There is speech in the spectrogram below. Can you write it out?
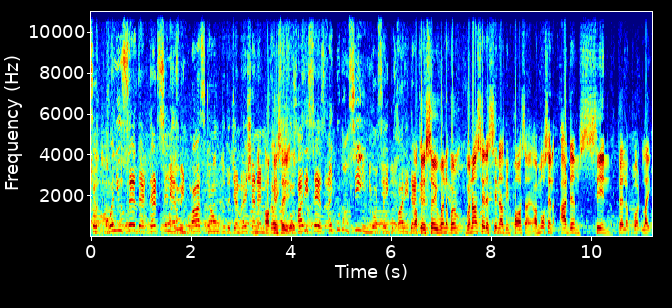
So when you say that that sin has been passed down to the generation and Okay, the so- Bukhari says, I couldn't see in your Sahih Bukhari that. Okay, so when, when when I say the sin has been passed on, I'm not saying Adam's sin fell apart like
